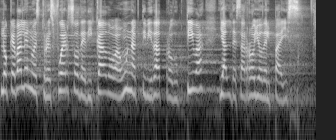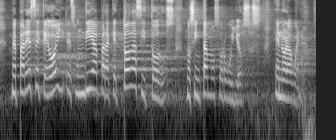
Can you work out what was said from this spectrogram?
lo que vale nuestro esfuerzo dedicado a una actividad productiva y al desarrollo del país. Me parece que hoy es un día para que todas y todos nos sintamos orgullosos. Enhorabuena.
